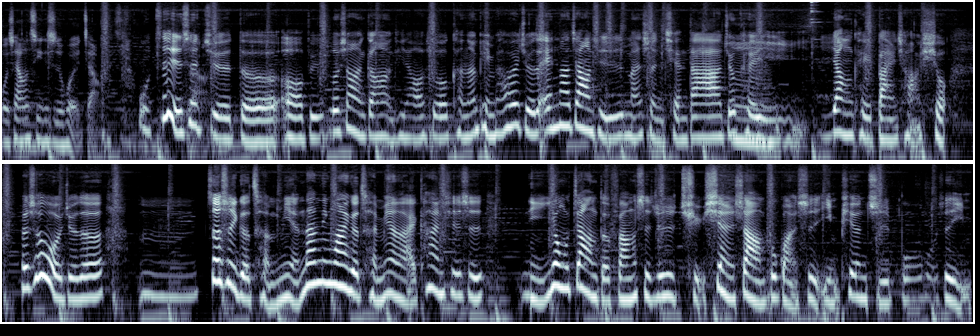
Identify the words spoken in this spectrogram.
我相信是会这样子。我自己是觉得，呃，比如说像你刚刚有提到说，可能品牌会觉得，哎、欸，那这样其实蛮省钱，大家就可以一样可以办一场秀。嗯、可是我觉得，嗯，这是一个层面。那另外一个层面来看，其实你用这样的方式，就是取线上，不管是影片直播或是影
